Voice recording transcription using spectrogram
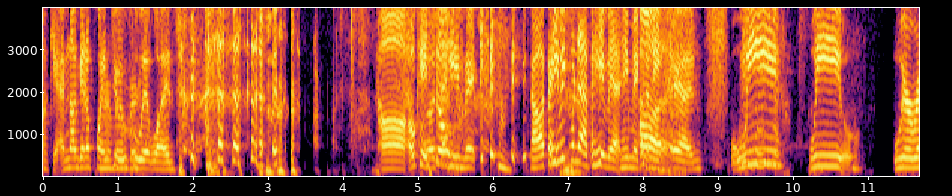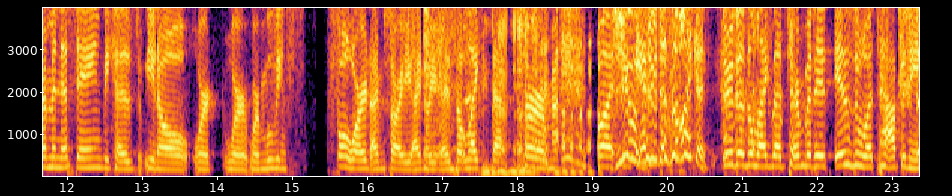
okay, I'm not going to point to who it was. Uh, okay, so tahimik. Oh, tahimik mo na, tahimik. Tahimik, Uh, tahimik. we we we're reminiscing because you know we're we're we're moving f- forward. I'm sorry, I know you guys don't like that term, but it Jude, is- Jude doesn't like it. Jude doesn't like that term, but it is what's happening.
